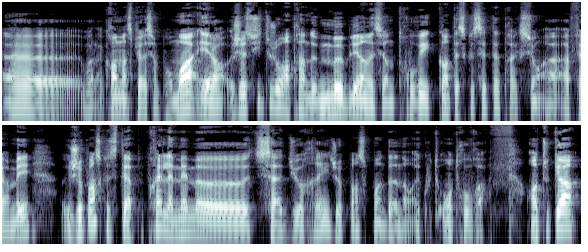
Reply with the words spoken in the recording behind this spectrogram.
Euh, voilà, grande inspiration pour moi. Et alors, je suis toujours en train de meubler en essayant de trouver quand est-ce que cette attraction a, a fermé. Je pense que c'était à peu près la même. euh, ça a duré, je pense, moins d'un an. Écoute, on trouvera. En tout cas,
